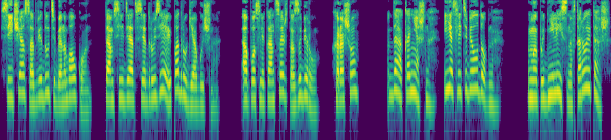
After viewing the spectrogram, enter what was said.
«Сейчас отведу тебя на балкон. Там сидят все друзья и подруги обычно. А после концерта заберу. Хорошо? Да, конечно, если тебе удобно. Мы поднялись на второй этаж.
